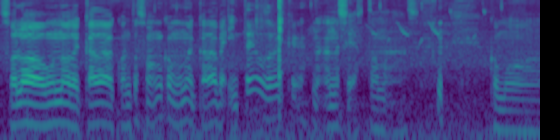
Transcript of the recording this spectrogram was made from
solo uno de cada... ¿Cuántos son? Como uno de cada 20, o sea que... No, no es cierto, más. como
